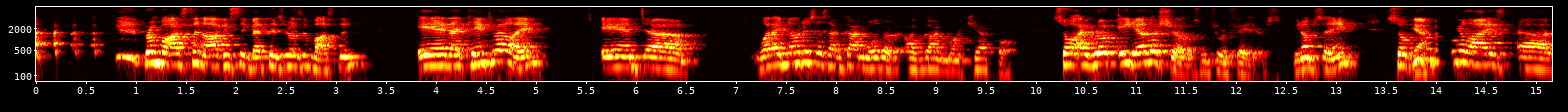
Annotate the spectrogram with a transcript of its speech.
from Boston. Obviously, Beth Israel's in Boston. And I came to LA. And uh, what I noticed as I've gotten older, I've gotten more careful. So I wrote eight other shows which were failures. You know what I'm saying? So people Yeah. don't realize uh,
